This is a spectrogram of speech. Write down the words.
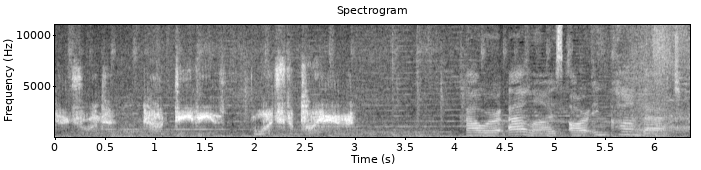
Excellent. How devious. What's the plan? Our allies are in combat.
